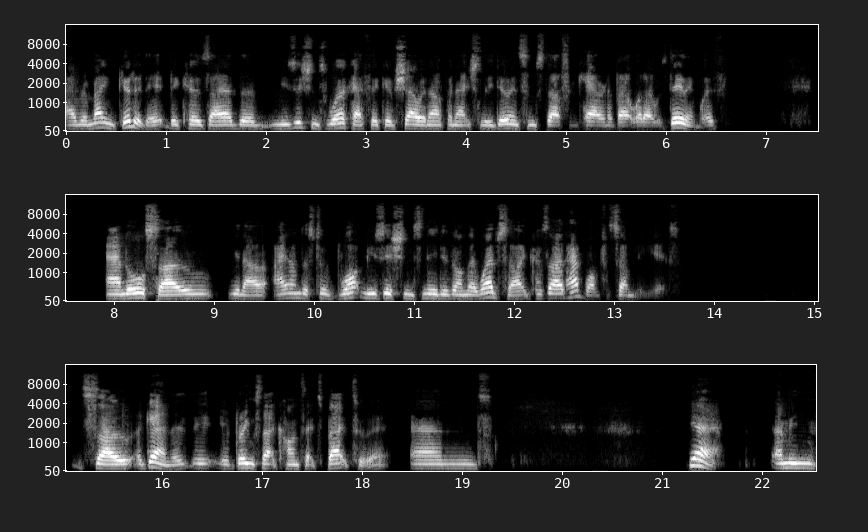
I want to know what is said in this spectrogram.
I remained good at it because I had the musician's work ethic of showing up and actually doing some stuff and caring about what I was dealing with. and also, you know, I understood what musicians needed on their website because I'd had one for so many years. So again, it, it brings that context back to it, and yeah, I mean,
